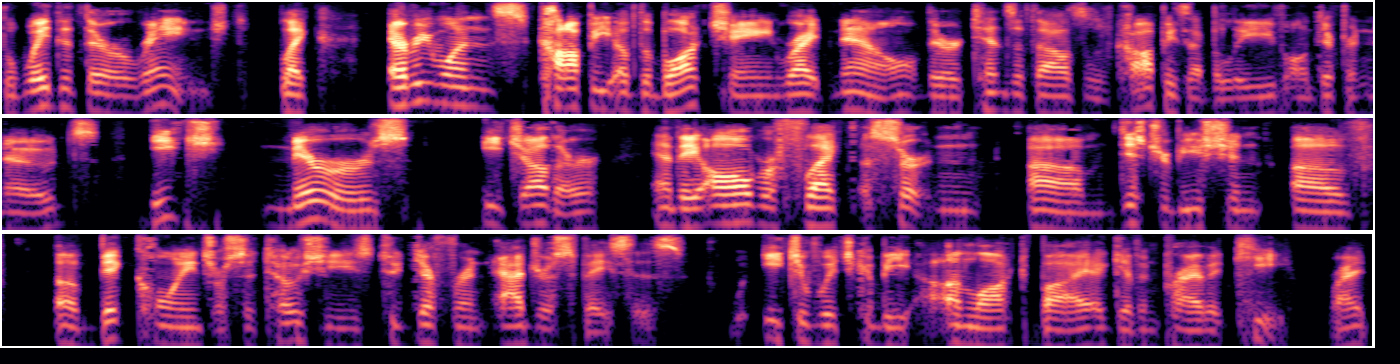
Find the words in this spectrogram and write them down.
the way that they're arranged. Like everyone's copy of the blockchain right now, there are tens of thousands of copies, I believe, on different nodes each mirrors each other and they all reflect a certain um, distribution of, of bitcoins or satoshis to different address spaces each of which can be unlocked by a given private key right?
